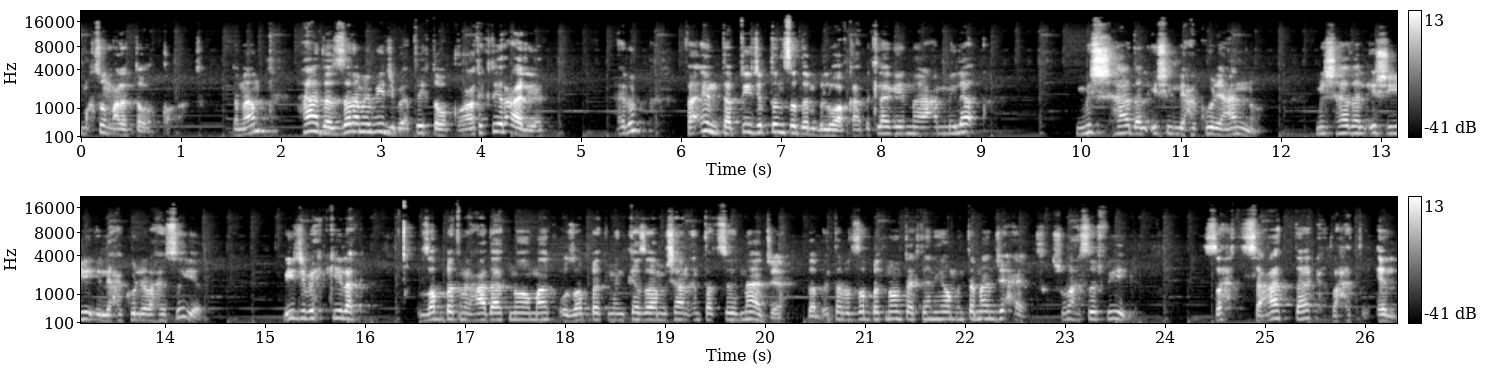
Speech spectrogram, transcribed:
مقسوم على التوقعات تمام؟ هذا الزلمة بيجي بيعطيك توقعات كتير عالية حلو؟ فأنت بتيجي بتنصدم بالواقع بتلاقي إنه يا عمي لا مش هذا الإشي اللي حكولي عنه مش هذا الإشي اللي حكولي راح يصير. بيجي بيحكي لك ظبط من عادات نومك وظبط من كذا مشان أنت تصير ناجح. طب أنت بتظبط نومتك ثاني يوم أنت ما نجحت شو راح يصير فيك؟ صحت سعادتك راح تقل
